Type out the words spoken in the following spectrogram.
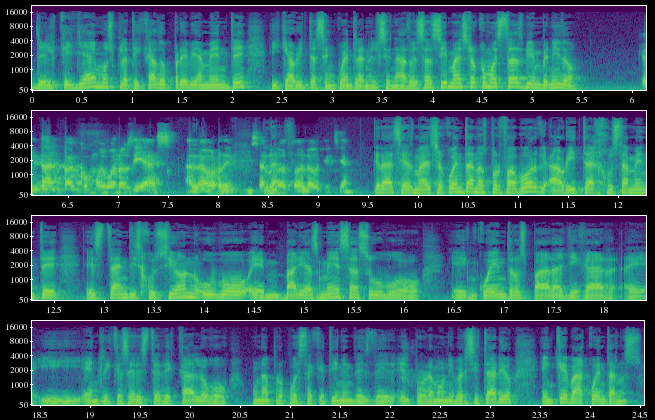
del que ya hemos platicado previamente y que ahorita se encuentra en el Senado. ¿Es así, maestro? ¿Cómo estás? Bienvenido. ¿Qué tal, Paco? Muy buenos días. A la orden. Un saludo a toda la audiencia. Gracias, maestro. Cuéntanos, por favor. Ahorita justamente está en discusión. Hubo en varias mesas, hubo encuentros para llegar eh, y enriquecer este decálogo, una propuesta que tienen desde el programa universitario. ¿En qué va? Cuéntanos.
